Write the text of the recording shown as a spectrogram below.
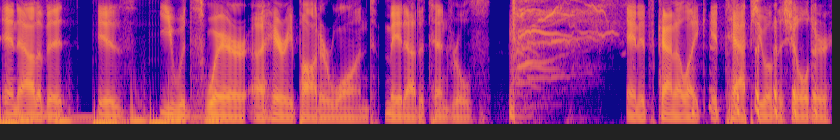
and out of it is, you would swear, a Harry Potter wand made out of tendrils. and it's kind of like it taps you on the shoulder,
